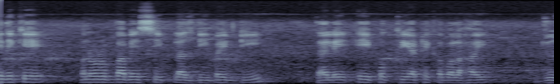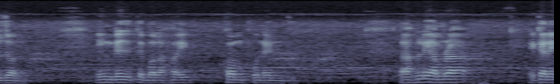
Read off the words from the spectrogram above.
এদিকে অনুরূপভাবে C plus D by D তাহলে এই প্রক্রিয়াটিকে বলা হয় যোজন। ইংরেজিতে বলা হয় কম্পোনেন্ট তাহলে আমরা এখানে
